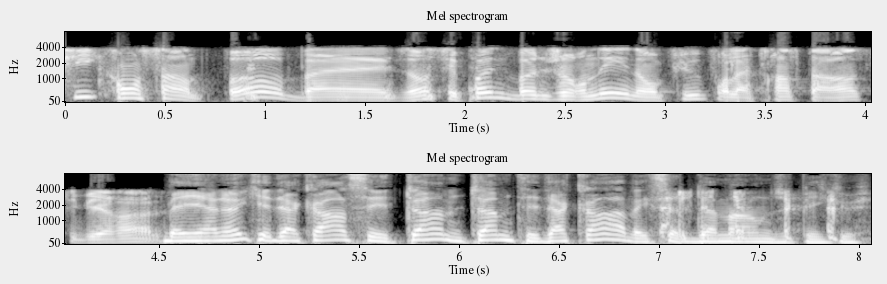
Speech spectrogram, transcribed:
s'ils consentent pas, ben, disons, c'est pas une bonne journée non plus pour la transparence libérale. Ben, il y en a un qui est d'accord, c'est Tom. Tom, tu es d'accord avec cette demande du PQ?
